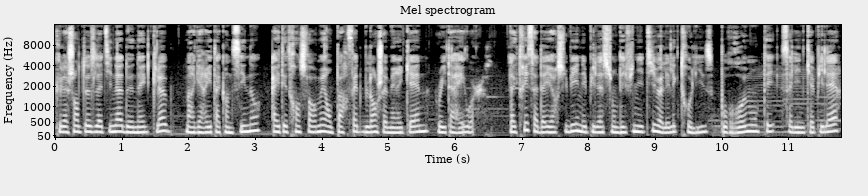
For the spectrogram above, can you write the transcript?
Que la chanteuse latina de nightclub, Margarita Cancino, a été transformée en parfaite blanche américaine, Rita Hayworth. L'actrice a d'ailleurs subi une épilation définitive à l'électrolyse pour remonter sa ligne capillaire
